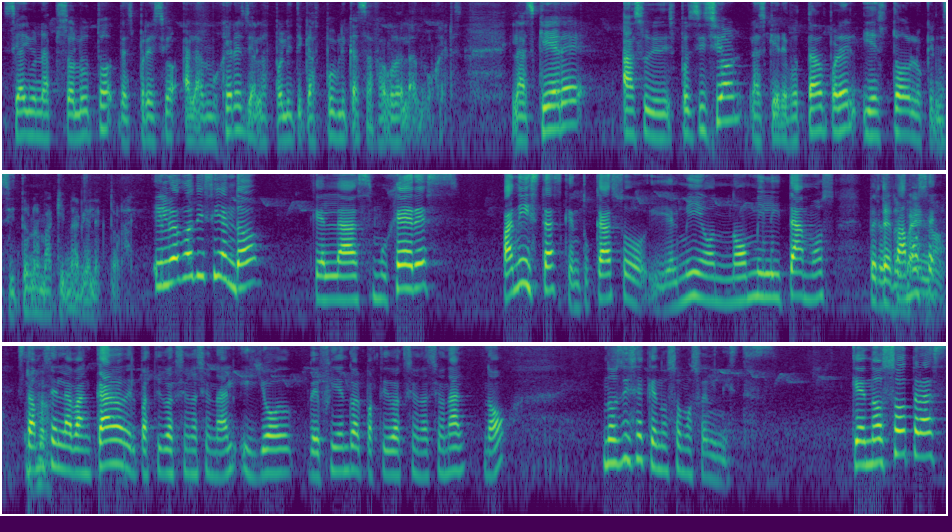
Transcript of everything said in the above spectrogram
sí hay un absoluto desprecio a las mujeres y a las políticas públicas a favor de las mujeres. Las quiere a su disposición, las quiere votar por él y es todo lo que necesita una maquinaria electoral. Y luego diciendo que las mujeres panistas, que en tu caso y el mío no militamos, pero, estamos, en, estamos en la bancada del Partido Acción Nacional y yo defiendo al Partido Acción Nacional, ¿no? Nos dice que no somos feministas, que nosotras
